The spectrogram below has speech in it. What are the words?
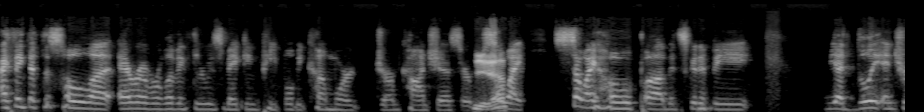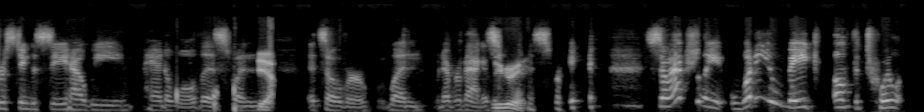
I think that this whole uh, era we're living through is making people become more germ conscious, or yeah. so I so I hope um, it's going to be yeah really interesting to see how we handle all this when Yeah. it's over when whenever that is. I agree. So actually, what do you make of the toilet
